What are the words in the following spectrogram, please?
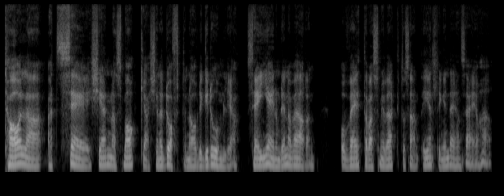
tala, att se, känna, smaka, känna doften av det gudomliga, se igenom denna världen och veta vad som är verkligt och sant, är egentligen det han säger här.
